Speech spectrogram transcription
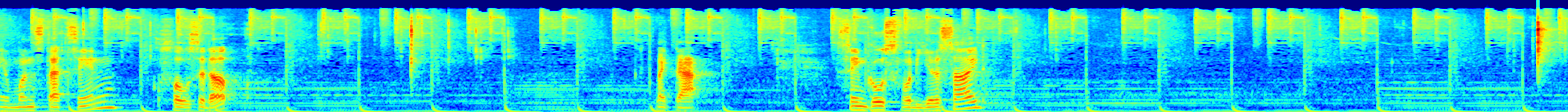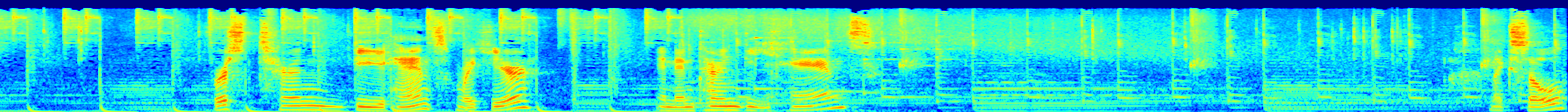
and once that's in, close it up like that. Same goes for the other side. First turn the hands right here and then turn the hands like so.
